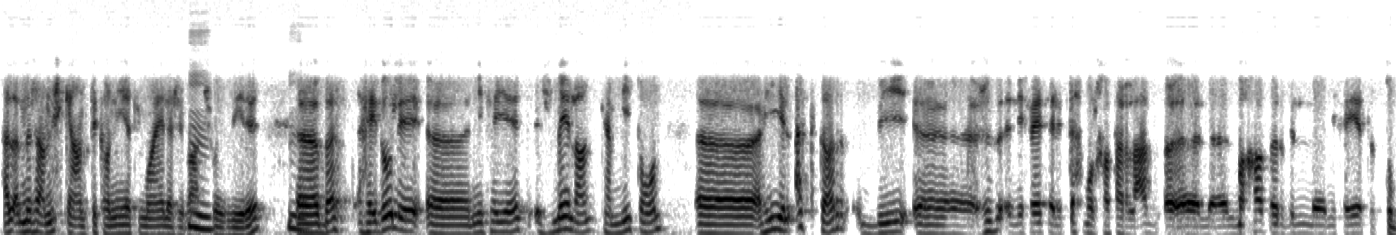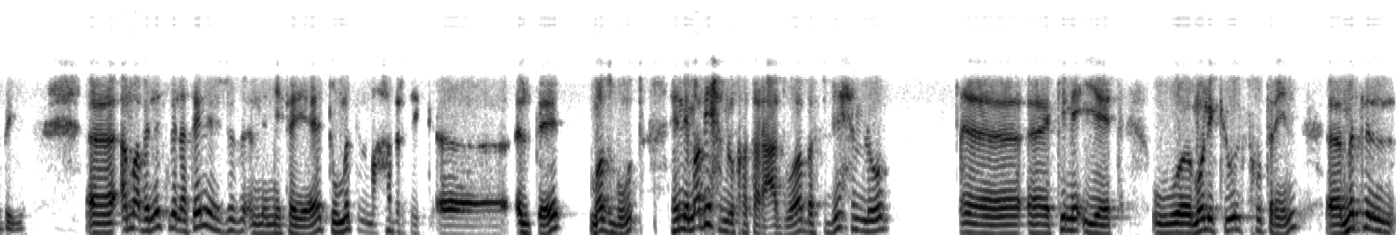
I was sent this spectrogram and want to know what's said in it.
هلأ بنرجع بنحكي عن تقنيات المعالجة بعد شوي صغيره بس هدول النفايات اجمالا كميتهم هي الأكثر بجزء النفايات اللي بتحمل خطر العد... المخاطر بالنفايات الطبية. أما بالنسبة لثاني جزء من النفايات ومثل ما حضرتك قلتي مزبوط هن ما بيحملوا خطر عدوى بس بيحملوا آه، آه، كيميائيات و molecules خطرين آه، مثل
